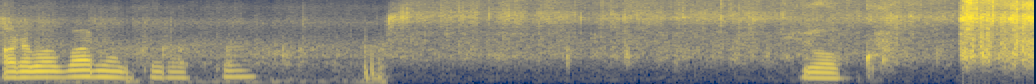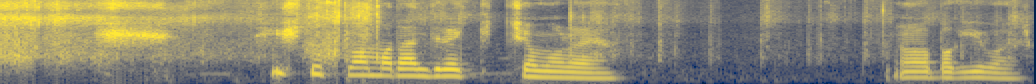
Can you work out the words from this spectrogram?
Araba var mı bu tarafta? Yok. Hiç toplanmadan direkt gideceğim oraya. Aa buggy var.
